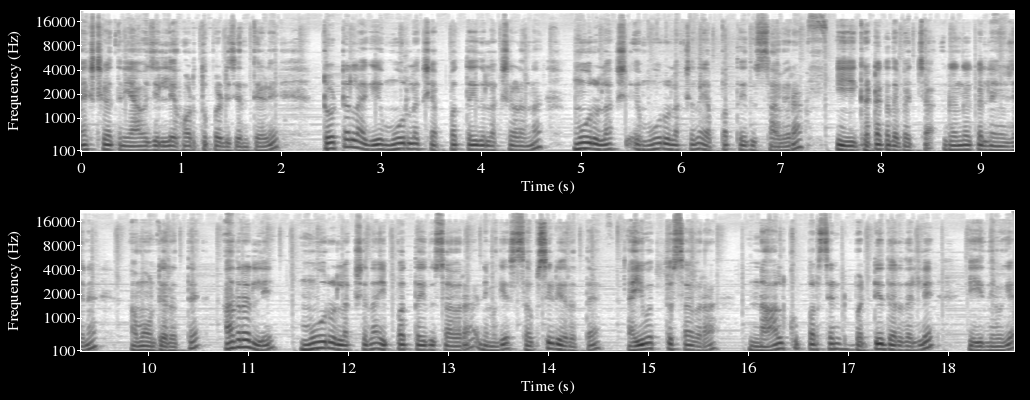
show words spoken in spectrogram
ನೆಕ್ಸ್ಟ್ ಹೇಳ್ತೀನಿ ಯಾವ ಜಿಲ್ಲೆ ಹೊರತುಪಡಿಸಿ ಅಂತೇಳಿ. ಟೋಟಲ್ ಆಗಿ ಮೂರು ಲಕ್ಷ ಎಪ್ಪತ್ತೈದು ಲಕ್ಷಗಳನ್ನು ಮೂರು ಲಕ್ಷ, ಮೂರು ಲಕ್ಷದ ಎಪ್ಪತ್ತೈದು ಸಾವಿರ ಈ ಘಟಕದ ವೆಚ್ಚ ಗಂಗಾ ಕಲ್ಯಾಣ ಯೋಜನೆ ಅಮೌಂಟ್ ಇರುತ್ತೆ. ಅದರಲ್ಲಿ ಮೂರು ಲಕ್ಷದ ಇಪ್ಪತ್ತೈದು ಸಾವಿರ ನಿಮಗೆ ಸಬ್ಸಿಡಿ ಇರುತ್ತೆ. ಐವತ್ತು ಸಾವಿರ ನಾಲ್ಕು ಪರ್ಸೆಂಟ್ ಬಡ್ಡಿ ದರದಲ್ಲಿ ಈ ನಿಮಗೆ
